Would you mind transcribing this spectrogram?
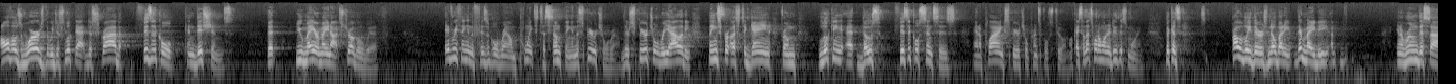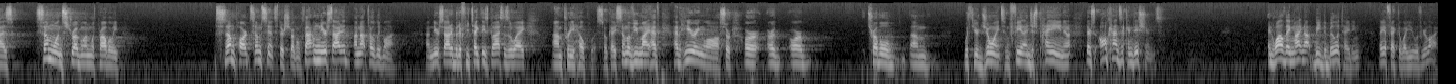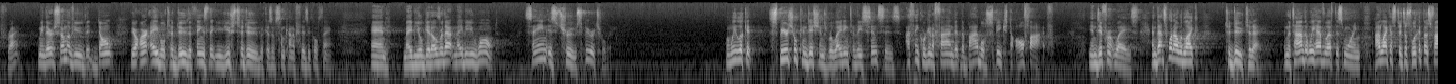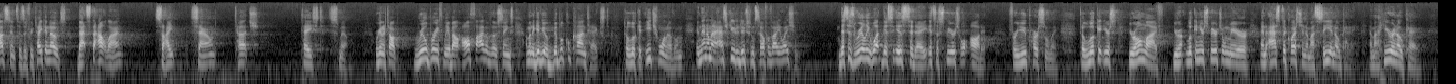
all those words that we just looked at describe physical conditions that you may or may not struggle with, everything in the physical realm points to something in the spiritual realm. There's spiritual reality, things for us to gain from looking at those physical senses and applying spiritual principles to them. Okay, so that's what I want to do this morning. Because probably there's nobody, there may be, um, in a room this size, someone's struggling with probably some part, some sense they're struggling. With. I'm nearsighted, I'm not totally blind. I'm nearsighted, but if you take these glasses away, I'm pretty helpless. Okay, some of you might have, have hearing loss or, or, or, or trouble um, with your joints and feel and just pain. And there's all kinds of conditions. And while they might not be debilitating, they affect the way you live your life, right? I mean, there are some of you that don't, you aren't able to do the things that you used to do because of some kind of physical thing. And Maybe you'll get over that, maybe you won't. Same is true spiritually. When we look at spiritual conditions relating to these senses, I think we're going to find that the Bible speaks to all five in different ways. And that's what I would like to do today. In the time that we have left this morning, I'd like us to just look at those five senses. If you're taking notes, that's the outline sight, sound, touch, taste, smell. We're going to talk real briefly about all five of those things. I'm going to give you a biblical context to look at each one of them, and then I'm going to ask you to do some self evaluation. This is really what this is today. It's a spiritual audit for you personally. To look at your, your own life, your, look in your spiritual mirror, and ask the question Am I seeing okay? Am I hearing okay?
